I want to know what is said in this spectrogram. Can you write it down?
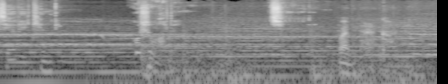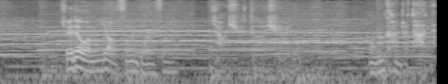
皆为天定。不是我的，是你的。外面的人看着，觉得我们要风得风，要雨得雨；我们看着大内，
